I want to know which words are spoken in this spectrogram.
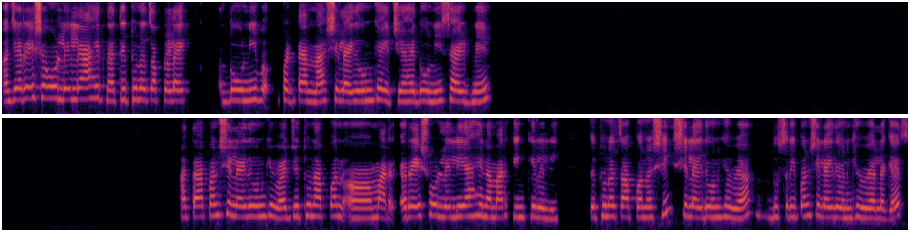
ज्या रेषा ओढलेल्या आहेत ना तिथूनच आपल्याला एक दोन्ही पट्ट्यांना शिलाई देऊन घ्यायची आहे दोन्ही साईडने आता आपण शिलाई देऊन घेऊया जिथून आपण मार्क रेष ओढलेली आहे ना मार्किंग केलेली. तिथूनच आपण अशी शिलाई देऊन घेऊया. दुसरी पण शिलाई देऊन घेऊया लगेच.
